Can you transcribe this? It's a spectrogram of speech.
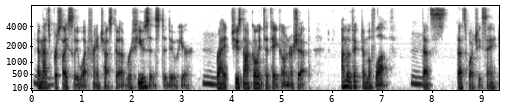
Mm-hmm. And that's mm-hmm. precisely what Francesca refuses to do here, mm-hmm. right? She's not going to take ownership. I'm a victim of love. Hmm. That's that's what she's saying.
